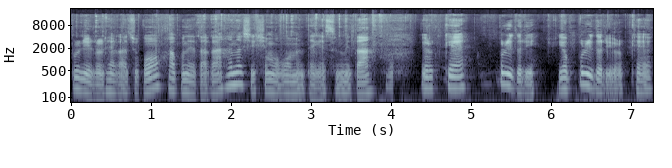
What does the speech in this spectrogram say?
분리를 해가지고 화분에다가 하나씩 심어 보면 되겠습니다. 이렇게 뿌리들이 옆 뿌리들이 이렇게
